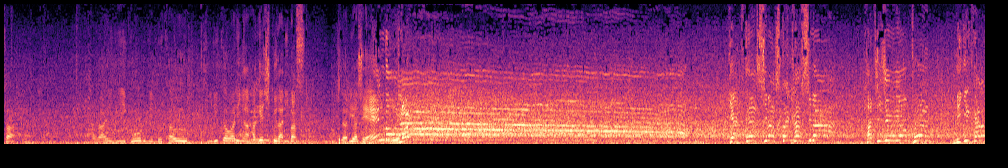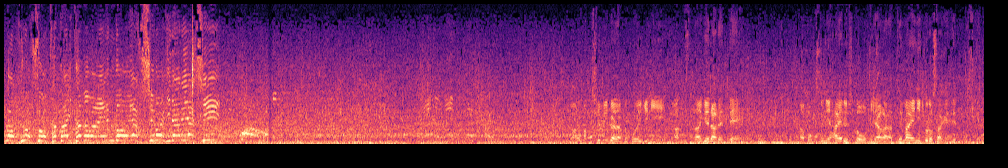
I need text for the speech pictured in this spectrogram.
さあ互いにゴールに向かう切り替わりが激しくなります。左足遠藤うまい！逆転しました鹿島84分。右からのクロスを叩いたのは遠藤康の左足。まあ、うまく守備からやっぱ攻撃に、まあ、つなげられて、まあ、ボックスに入る人を見ながら手前にクロス上げてるんですけど、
